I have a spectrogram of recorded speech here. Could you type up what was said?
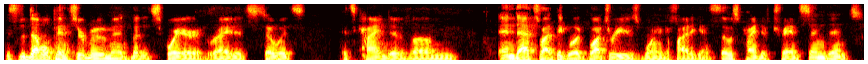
it's the double pincer movement, but it's squared, right? It's so it's it's kind of um, and that's what I think what Guattari is wanting to fight against those kind of transcendent,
